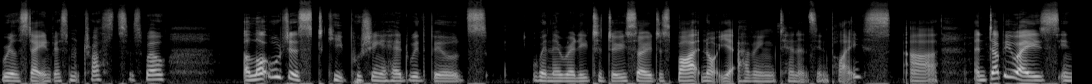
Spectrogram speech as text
real estate investment trusts as well, a lot will just keep pushing ahead with builds when they're ready to do so, despite not yet having tenants in place. Uh, and WA's in-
